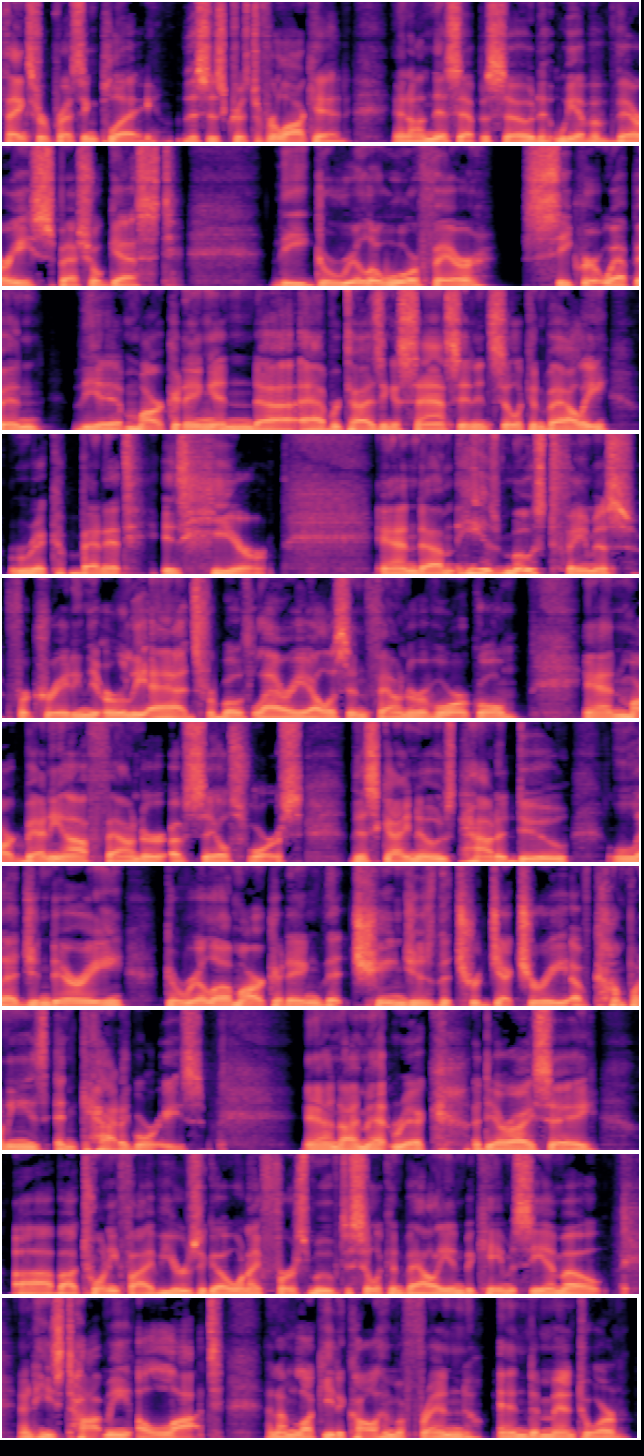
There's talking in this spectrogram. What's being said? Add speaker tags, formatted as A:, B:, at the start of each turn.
A: Thanks for pressing play. This is Christopher Lochhead, and on this episode, we have a very special guest the guerrilla warfare secret weapon, the marketing and uh, advertising assassin in Silicon Valley, Rick Bennett, is here. And um, he is most famous for creating the early ads for both Larry Ellison, founder of Oracle, and Marc Benioff, founder of Salesforce. This guy knows how to do legendary guerrilla marketing that changes the trajectory of companies and categories. And I met Rick, dare I say, uh, about 25 years ago when I first moved to Silicon Valley and became a CMO. And he's taught me a lot. And I'm lucky to call him a friend and a mentor.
